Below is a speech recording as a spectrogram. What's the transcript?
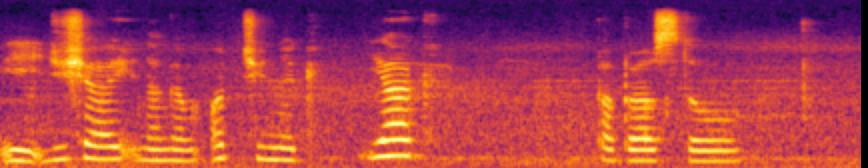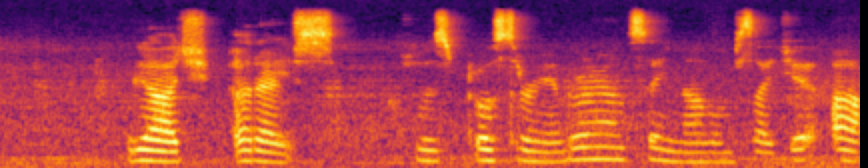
I dzisiaj nagram odcinek jak po prostu grać race. Jest po stronie broniącej na bombsite A.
